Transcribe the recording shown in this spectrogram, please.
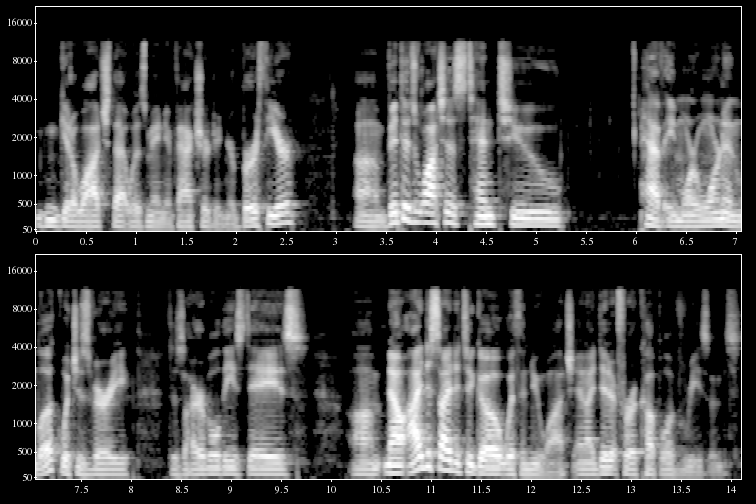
you can get a watch that was manufactured in your birth year. Um, vintage watches tend to have a more worn in look, which is very desirable these days. Um, now, I decided to go with a new watch, and I did it for a couple of reasons.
